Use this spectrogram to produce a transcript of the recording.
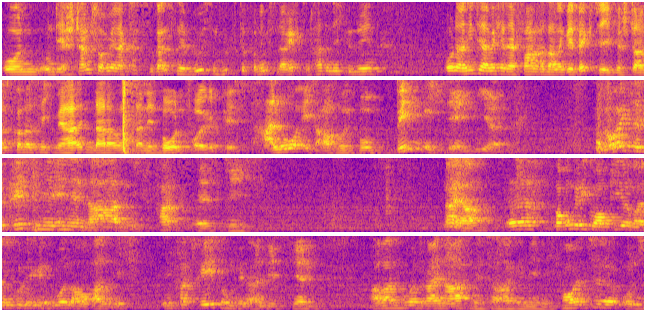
Und, und der stand schon bei mir in der Kasse so ganz nervös und hüpfte von links nach rechts und hast du nicht gesehen. Und dann hinterher habe ich an erfahren, als er an der Gebäcktheke stand, konnte das nicht mehr halten, da hat er uns dann den Boden vollgepisst. Hallo, ich sag wo, wo bin ich denn hier? Leute pissen mir in den Laden, ich fass es nicht. Naja, äh, warum bin ich überhaupt hier? Weil die Kollegin Urlaub, also ich in Vertretung bin ein bisschen. Aber nur drei Nachmittage nehme ich heute und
